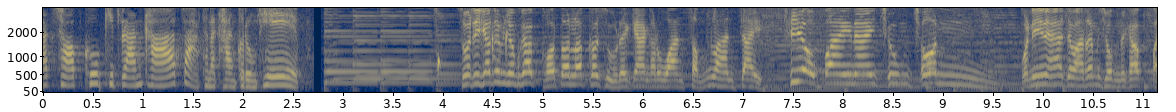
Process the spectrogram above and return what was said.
นักช็อป คู่คิดร้านค้าจากธนาคารกรุงเทพ สวัสดีครับท่านผู้ชมครับ ขอต้อนรับเข้าสู่รายการคารวานสำราญใจ เที่ยวไปในชุมชน วันนี้นะฮะจะพาท่านผู้ชมนะครับ ไป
